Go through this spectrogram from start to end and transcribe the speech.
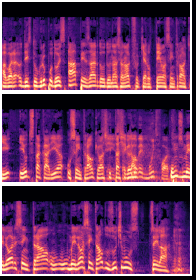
Agora, desse do grupo 2, apesar do, do Nacional, que, foi, que era o tema central aqui, eu destacaria o Central, que eu acho Sim, que tá Central chegando vem muito forte. um dos melhores central, o melhor central dos últimos, sei lá,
